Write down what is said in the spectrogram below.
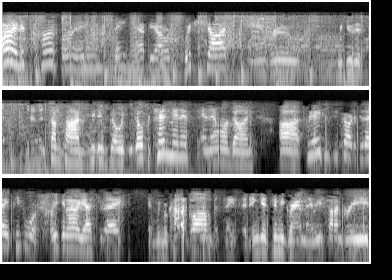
All right, it's time for a Saints Happy Hour quick shot. Andrew, we do this sometimes. We do go we go for ten minutes and then we're done. Uh, free agency started today. People were freaking out yesterday, and we were kind of bummed. The Saints they didn't get Jimmy Graham. They re-signed Brees.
